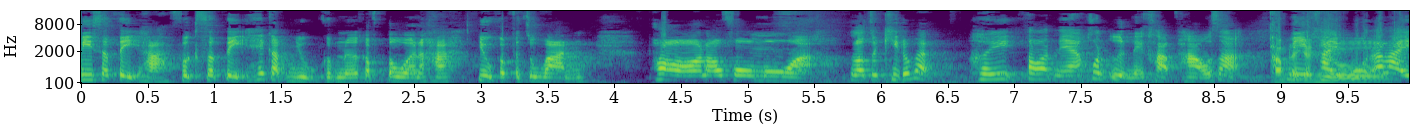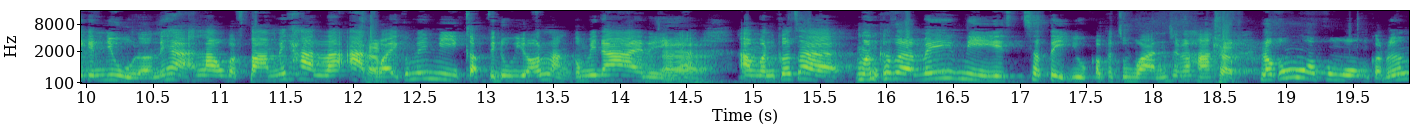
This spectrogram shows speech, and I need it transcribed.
มีสติค่ะ ฝึกสติให้กับอยู่กับเนื้อกับตัวนะคะ อยู่กับปัจจุบัน พอเราโฟโมอะเราจะคิดว่าแบบเฮ้ยตอนเนี้ยคนอื่นในคลับเฮาส์อะมีใครพูดอะไรกันอยู่แล้วเนี่ย เราแบบตามไม่ทันแล้วอ่านไว้ก็ไม่มีกลับไปดูย้อนหลังก็ไม่ได้อะไรอย่างเงี้ยอะมันก็จะมันก็จะไม่มีสติอยู่กับปัจจุบันใช่ไหมคะเราก็มัวพวงกับเรื่อง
